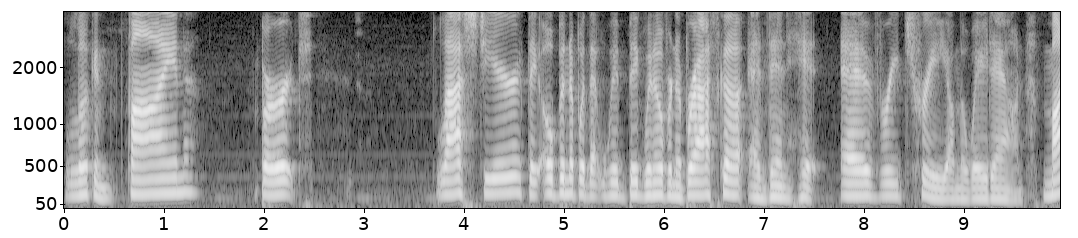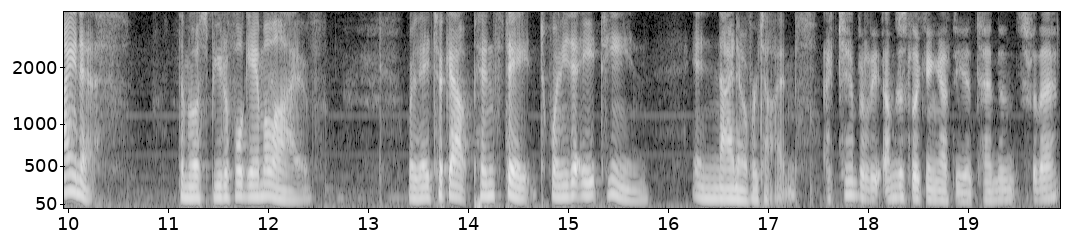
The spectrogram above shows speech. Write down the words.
Looking fine. Bert. Last year, they opened up with that big win over Nebraska and then hit every tree on the way down, minus the most beautiful game alive, where they took out Penn State 20 to 18 in nine overtimes. I can't believe I'm just looking at the attendance for that.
